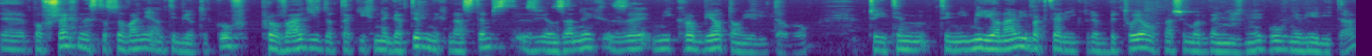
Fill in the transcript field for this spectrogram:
e, powszechne stosowanie antybiotyków prowadzi do takich negatywnych następstw związanych z mikrobiotą jelitową, czyli tym, tymi milionami bakterii, które bytują w naszym organizmie, głównie w jelitach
